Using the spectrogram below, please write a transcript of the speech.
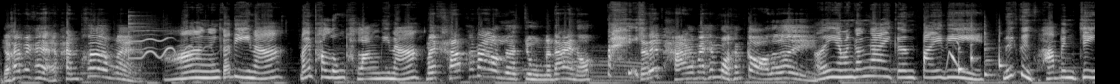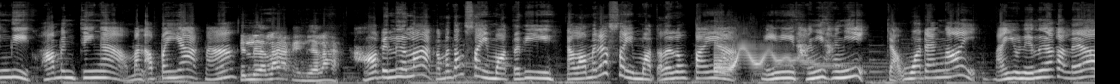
เดี๋ยวให้ไปขยายพันธุ์เพิ่มอะ ๆอ๋องั้นก็ดีนะ ไม่พลุงพลังดีนะ ไม่ครับถ้าน่าเอาเรือจูงกันได้เนาะ จะได้พากันไปให้หมดทั้งเกาะเลย เอ้ยมันก็ง่ายเกินไปดิ นึกถึงความเป็นจริงดิ ความเป็นจริงอะ มันเอาไปยากนะ เป็นเรือลากไงเรือลาก อ๋อเป็นเรือลากอะมันต้องใส่หมอดอะดี แต่เราไม่ได้ใส่หมอดอะไรลงไปอะ นี่นี่ทางนี้ทางนี้เจะวัวแดงน้อย มาอยู่ในเรือกันแล้ว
